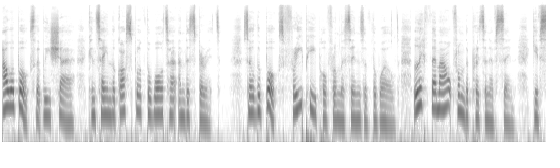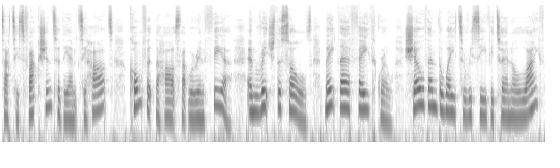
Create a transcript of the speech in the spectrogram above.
Our books that we share contain the gospel of the water and the spirit. So the books free people from the sins of the world, lift them out from the prison of sin, give satisfaction to the empty hearts, comfort the hearts that were in fear, enrich the souls, make their faith grow, show them the way to receive eternal life,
